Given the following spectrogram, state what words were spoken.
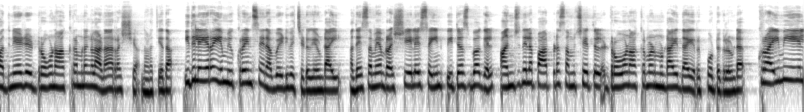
പതിനേഴ് ഡ്രോൺ ആക്രമണങ്ങളാണ് റഷ്യ നടത്തിയത്. ഇതിലേറെയും യുക്രൈൻ സേന വെടിവെച്ചിടുകയുണ്ടായി. അതേസമയം റഷ്യയിലെ സെയിന്റ് പീറ്റേഴ്സ്ബർഗിൽ അഞ്ചു നില പാർപ്പിട സമുച്ചയത്തിൽ ഡ്രോൺ ആക്രമണമുണ്ടായതായി റിപ്പോർട്ടുകളുണ്ട്. ക്രൈമിയയിൽ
